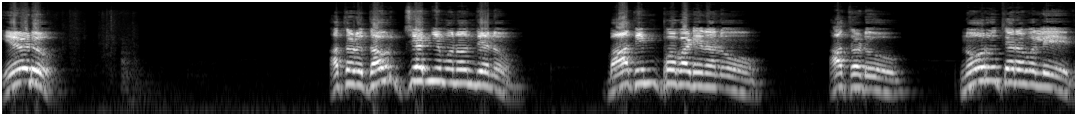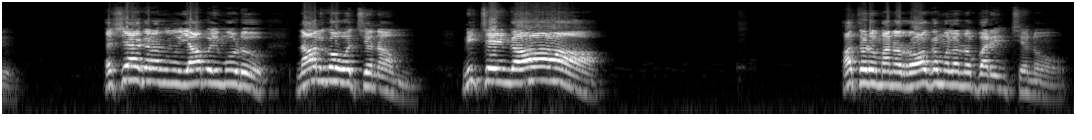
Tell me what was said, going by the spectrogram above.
ఏడు. అతడు దౌర్జన్యము నొందెను బాధింపబడినను. అతడు నోరు తెరవలేదు. యశాగ్రంథము యాభై మూడు నాలుగో వచనం. నిశ్చయంగా అతడు మన రోగములను భరించెను.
